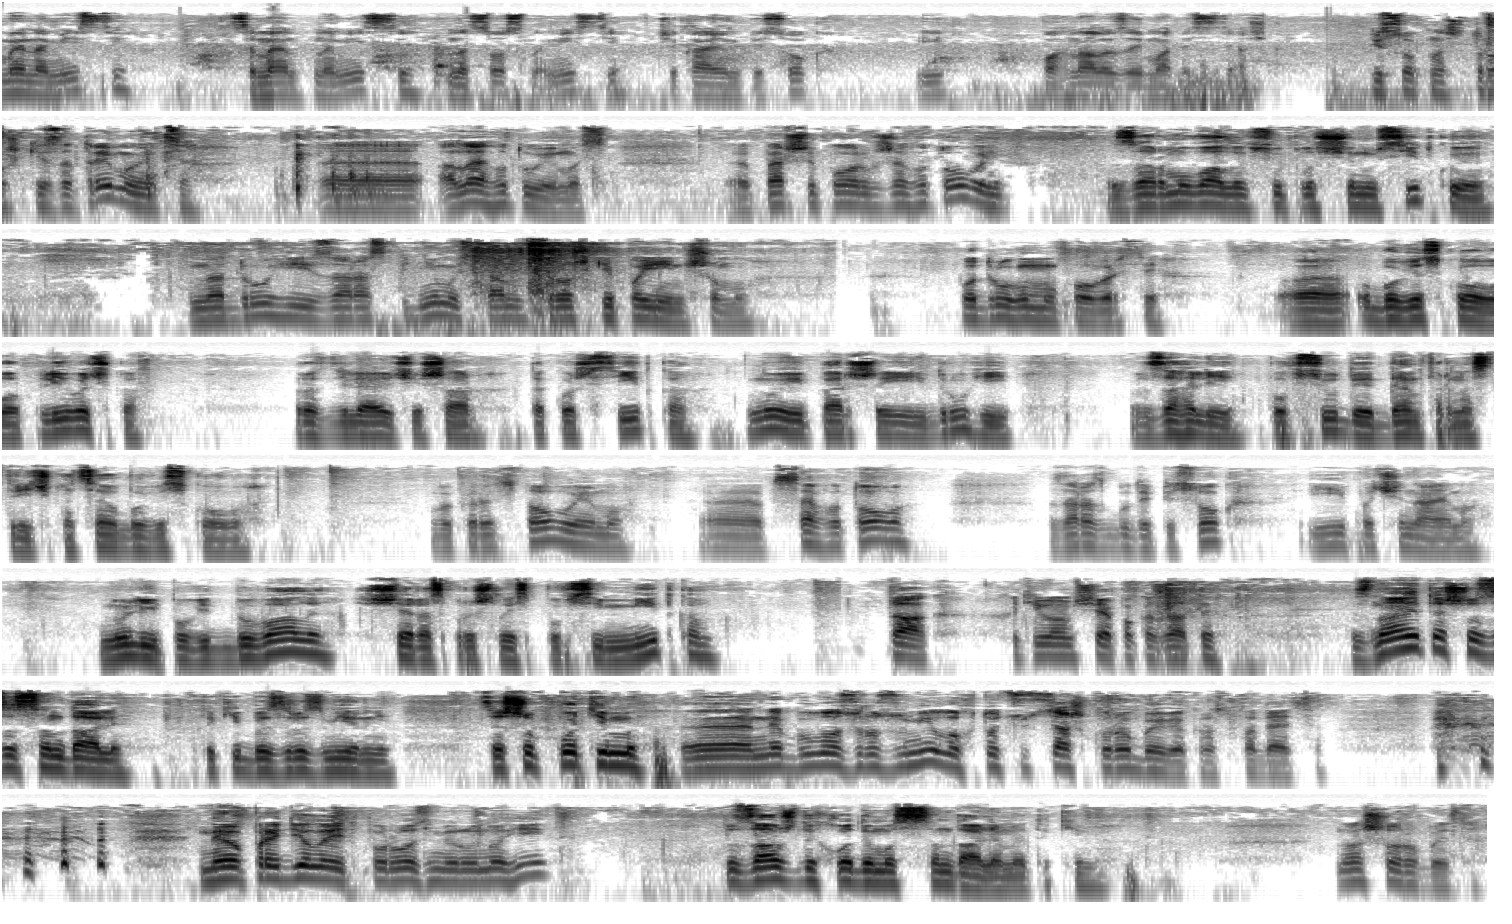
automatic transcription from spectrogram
Ми на місці, цемент на місці, насос на місці, чекаємо пісок і погнали займатися стяжкою. Пісок нас трошки затримується, е, але готуємось. Е, Перший поверх вже готовий. Заармували всю площину сіткою. На другий зараз піднімусь там трошки по-іншому. По другому поверсі е, обов'язково плівочка, розділяючий шар, також сітка. Ну і перший і другий взагалі повсюди демпферна стрічка. Це обов'язково. Використовуємо. Е, Все готово. Зараз буде пісок і починаємо. Нулі повідбивали, ще раз пройшлись по всім міткам. Так, хотів вам ще показати. Знаєте, що за сандалі? Такі безрозмірні. Це щоб потім е, не було зрозуміло, хто цю стяжку робив, як розпадеться. не оприділить по розміру ноги, то завжди ходимо з сандалями такими. Ну а що робити?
